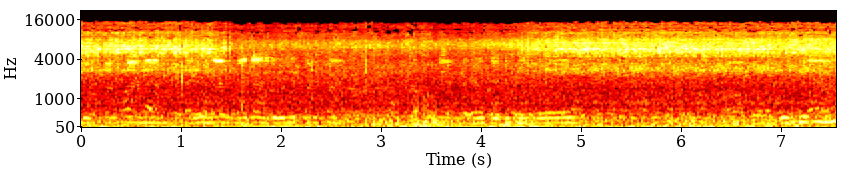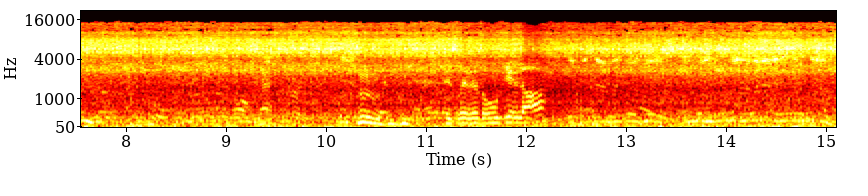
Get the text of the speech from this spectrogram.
Okey, pantai Tayuhan pada hari ini pantai Lakukan pada satu tidur Ah, Buat lagu siap ha? Hmm. Itu saya terungkit pula. Okey, pasang lagu sikit Rumah, rumah lah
